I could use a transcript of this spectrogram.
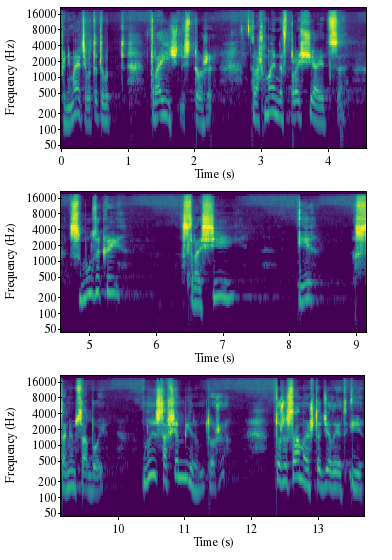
Понимаете, вот эта вот троичность тоже. Рахманинов прощается с музыкой, с Россией и с самим собой. Ну и со всем миром тоже. То же самое, что делает и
